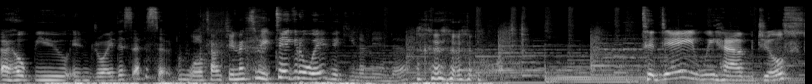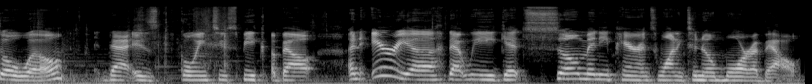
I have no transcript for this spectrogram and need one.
I hope you enjoy this episode. We'll talk to you next week. Take it away, Vicky and Amanda. Today, we have Jill Stowell that is going to speak about an area that we get so many parents wanting to know more about.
